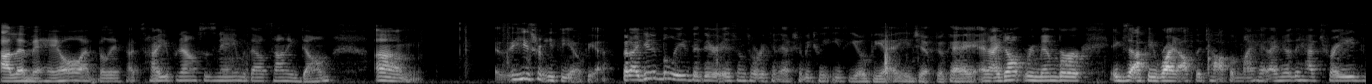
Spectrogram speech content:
Alemayehu. I believe that's how you pronounce his name without sounding dumb. Um, he's from Ethiopia, but I do believe that there is some sort of connection between Ethiopia and Egypt. Okay, and I don't remember exactly right off the top of my head. I know they have trades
